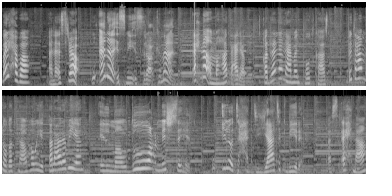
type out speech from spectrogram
مرحبا أنا إسراء. وأنا اسمي إسراء كمان. إحنا أمهات عرب. قررنا نعمل بودكاست بدعم لغتنا وهويتنا العربية. الموضوع مش سهل وإله تحديات كبيرة. بس إحنا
